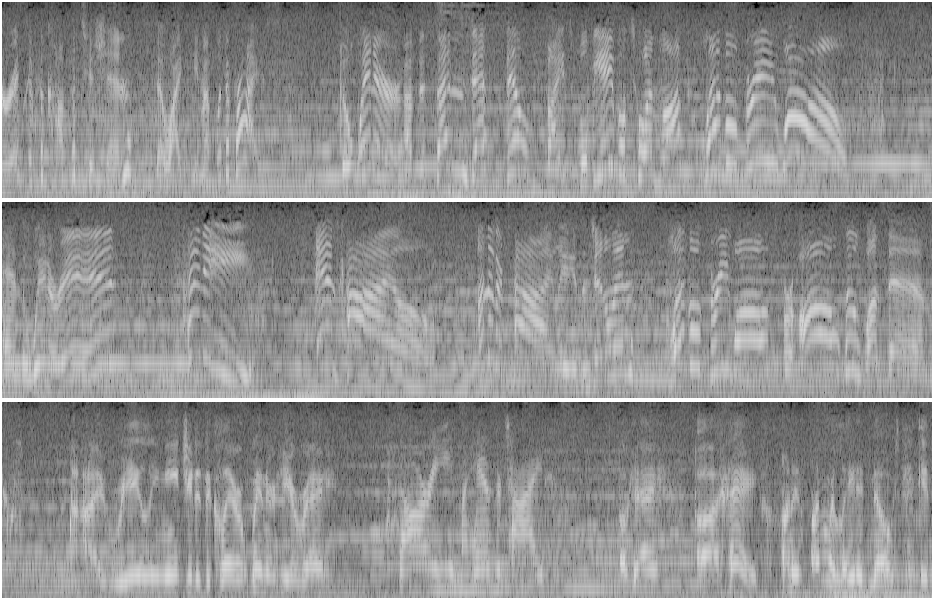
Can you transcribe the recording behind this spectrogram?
Spirit of the competition, so I came up with a prize. The winner of the sudden death build fight will be able to unlock level 3 walls! And the winner is... Penny! And Kyle! Another tie, ladies and gentlemen. Level 3 walls for all who want them. I really need you to declare a winner here, Ray. Sorry, my hands are tied. Okay. Uh, hey, on an unrelated note, if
